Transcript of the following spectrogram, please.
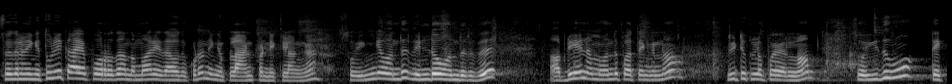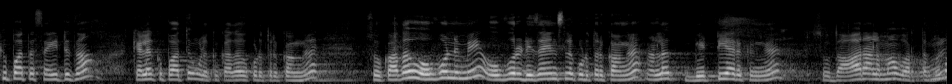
ஸோ இதில் நீங்கள் துணி காய போடுறது அந்த மாதிரி ஏதாவது கூட நீங்கள் பிளான் பண்ணிக்கலாங்க. ஸோ இங்கே வந்து விண்டோ வந்துடுது அப்படியே நம்ம வந்து பார்த்திங்கன்னா வீட்டுக்குள்ளே போயிடலாம் ஸோ இதுவும் தெற்கு பார்த்த சைட்டு தான். கிழக்கு பார்த்து உங்களுக்கு கதவு கொடுத்துருக்காங்க. ஸோ கதவு ஒவ்வொன்றுமே ஒவ்வொரு டிசைன்ஸில் கொடுத்துருக்காங்க. நல்லா கெட்டியாக இருக்குங்க. ஸோ தாராளமாக ஒர்த்தபுள்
